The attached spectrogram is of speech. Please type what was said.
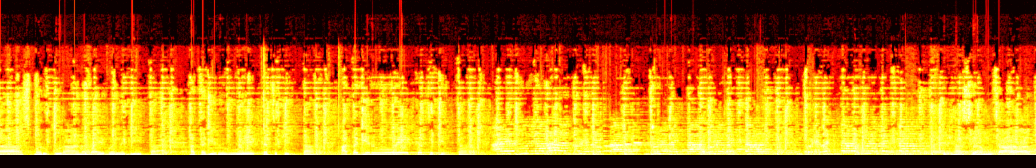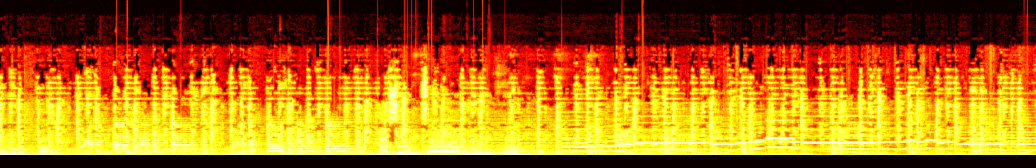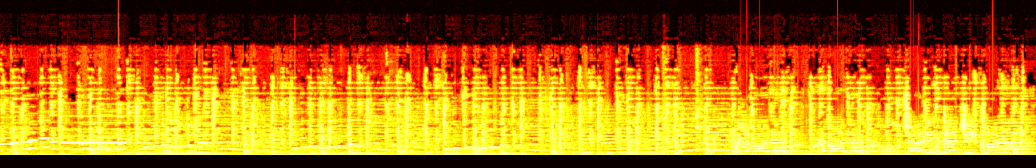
गीता स्मरू पुराण बायबल गीता. आता गिरू एकच कित्ता आता गिरू एकच कित्ता अळगुया गुणवत्ता गुणवत्ता गुणवत्ता गुणवत्ता गुणवत्ता. ध्यास आमचा गुणवत्ता. गुणवत्ता गुणवत्ता गुणवत्ता गुणवत्ता. ध्यास आमचा गुणवत्ता.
